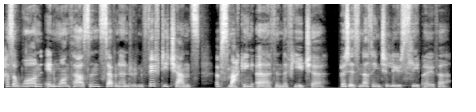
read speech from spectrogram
has a 1 in 1,750 chance of smacking Earth in the future, but it's nothing to lose sleep over.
